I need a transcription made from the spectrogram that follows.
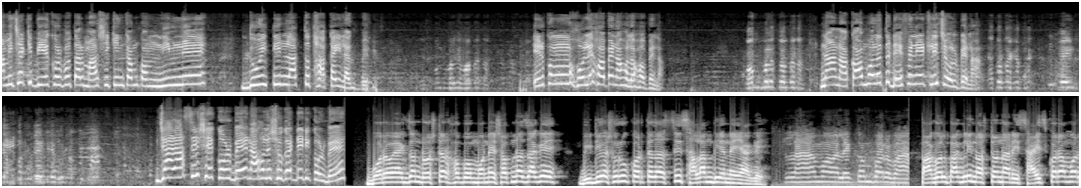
আমি যাকে বিয়ে করব তার মাসিক ইনকাম কম নিম্নে দুই তিন লাখ তো থাকাই লাগবে। এরকম হলে হবে না হলে হবে না। কম হলে চলবে না? না না কম হলে তো ডেফিনেটলি চলবে না। এত টাকা থাকে কে ইনকাম করে কে বিয়ে করবে? যার আছে সে করবে না হলে সুগার ডেডি করবে। বড় একজন রোস্টার হব মনে স্বপ্ন জাগে। ভিডিও শুরু করতে যাচ্ছি সালাম দিয়ে নেই আগে। পাগল পাগলি নষ্ট নারী সাইজ করা মোর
